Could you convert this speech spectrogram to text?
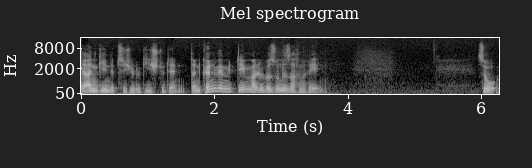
der angehende Psychologiestudent, dann können wir mit dem mal über so eine Sachen reden. So.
